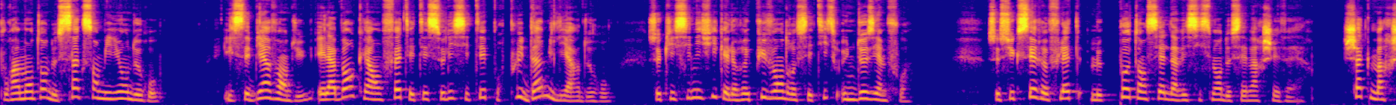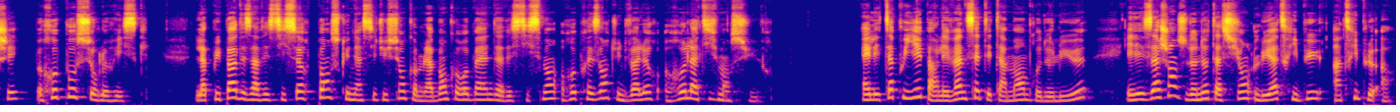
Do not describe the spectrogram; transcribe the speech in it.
pour un montant de 500 millions d'euros. Il s'est bien vendu et la banque a en fait été sollicitée pour plus d'un milliard d'euros, ce qui signifie qu'elle aurait pu vendre ses titres une deuxième fois. Ce succès reflète le potentiel d'investissement de ces marchés verts. Chaque marché repose sur le risque. La plupart des investisseurs pensent qu'une institution comme la Banque européenne d'investissement représente une valeur relativement sûre. Elle est appuyée par les 27 États membres de l'UE et les agences de notation lui attribuent un triple A.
